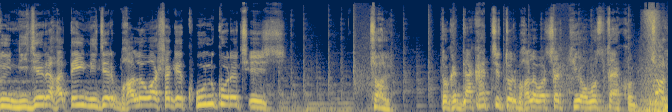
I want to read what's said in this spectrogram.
তুই নিজের হাতেই নিজের ভালোবাসাকে খুন করেছিস। চল, তোকে দেখাচ্ছি তোর ভালোবাসার কি অবস্থা এখন। চল।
